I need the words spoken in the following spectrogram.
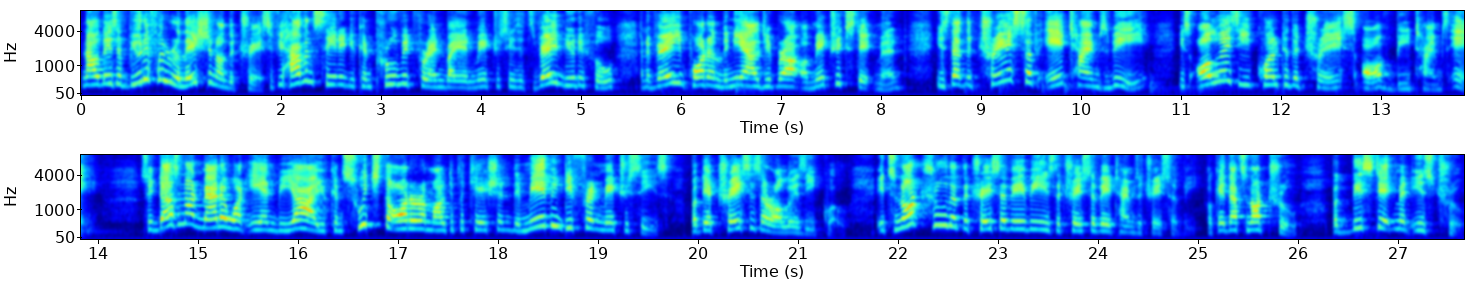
Now there's a beautiful relation on the trace. If you haven't seen it, you can prove it for n by n matrices. It's very beautiful and a very important linear algebra or matrix statement is that the trace of A times B is always equal to the trace of B times A. So it does not matter what A and B are, you can switch the order of multiplication. There may be different matrices, but their traces are always equal. It's not true that the trace of AB is the trace of A times the trace of B. Okay, that's not true. But this statement is true.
